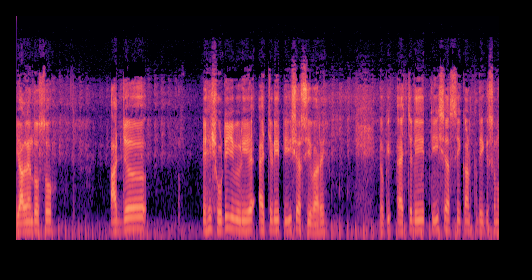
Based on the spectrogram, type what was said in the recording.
ਕੀ ਹਾਲ ਨੇ ਦੋਸਤੋ? ਅੱਜ ਇਹ ਛੋਟੀ ਜਿਹੀ ਵੀਡੀਓ ਹੈ HD 3086 ਬਾਰੇ, ਕਿਉਂਕਿ HD 3086 ਕਣਕ ਦੀ ਕਿਸਮ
